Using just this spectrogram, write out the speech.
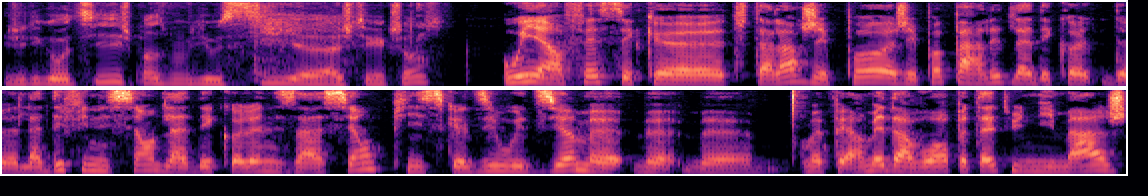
Julie Gauthier, je pense que vous vouliez aussi euh, ajouter quelque chose? Oui, en fait, c'est que tout à l'heure, j'ai pas, j'ai pas parlé de la, de la définition de la décolonisation, puis ce que dit Widia me, me, me, me permet d'avoir peut-être une image.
